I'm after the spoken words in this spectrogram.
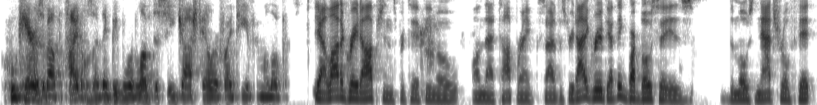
who cares about the titles? I think people would love to see Josh Taylor fight Teofimo Lopez. Yeah, a lot of great options for Teofimo on that top rank side of the street. I agree with you. I think Barboza is the most natural fit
